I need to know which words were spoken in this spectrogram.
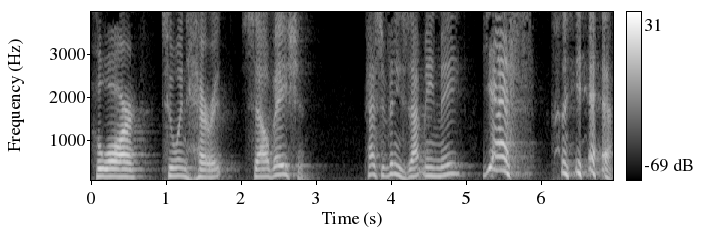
who are to inherit salvation. Pastor Vinny, does that mean me? Yes! yeah.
